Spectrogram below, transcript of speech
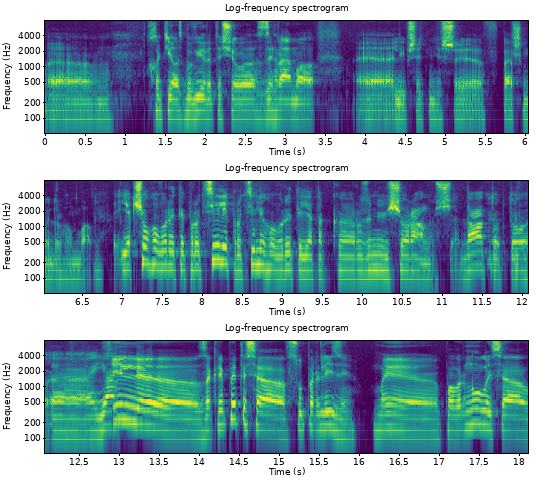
е, хотілося б вірити, що зіграємо ліпше, ніж е, в першому і другому бавлі. Якщо говорити про цілі, про цілі говорити, я так е, розумію, що рано ще. Да? Тобто, е, я... Ціль е, закріпитися в суперлізі. Ми е, повернулися в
